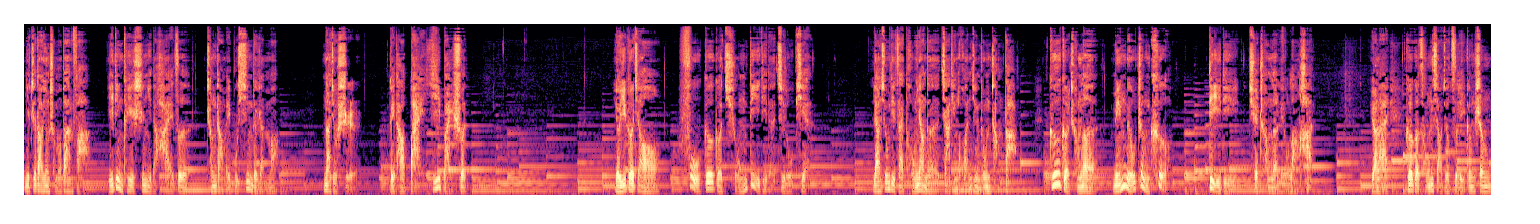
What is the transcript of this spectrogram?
你知道用什么办法一定可以使你的孩子成长为不幸的人吗？那就是对他百依百顺。”有一个叫《富哥哥穷弟弟》的纪录片，两兄弟在同样的家庭环境中长大，哥哥成了名流政客。弟弟却成了流浪汉。原来哥哥从小就自力更生，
